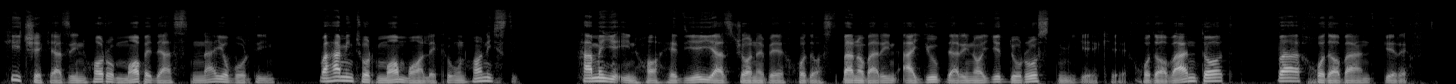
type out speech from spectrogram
هیچ یک از اینها رو ما به دست نیاوردیم و همینطور ما مالک اونها نیستیم. همه اینها هدیه ای از جانب خداست. بنابراین ایوب در این آیه درست میگه که خداوند داد و خداوند گرفت.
